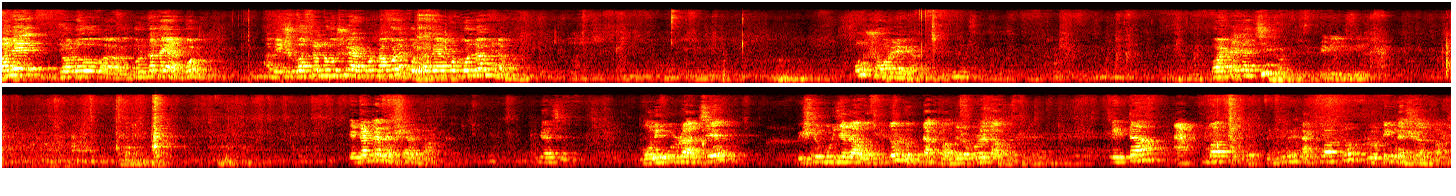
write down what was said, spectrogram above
মানে ধরো কলকাতা এয়ারপোর্ট আমি সুভাষচন্দ্র বসু এয়ারপোর্ট না বলে কলকাতা এয়ারপোর্ট বললে আমি নেব কোন শহরের এয়ারপোর্ট কয়টা যাচ্ছি? এটা একটা ন্যাশনাল পার্ক ঠিক আছে? মণিপুর রাজ্যে বিষ্ণুপুর জেলা অবস্থিত লোকটাক হ্রদের ওপর এটা অবস্থিত। এটা একমাত্র, পৃথিবীর একমাত্র ফ্লোটিং ন্যাশনাল পার্ক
